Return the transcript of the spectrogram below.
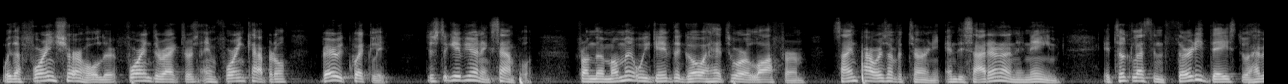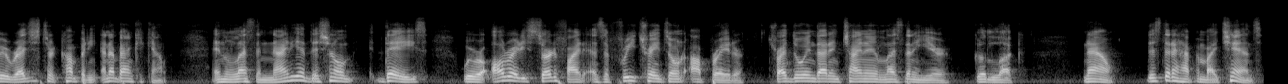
with a foreign shareholder, foreign directors, and foreign capital very quickly. Just to give you an example, from the moment we gave the go ahead to our law firm, signed powers of attorney, and decided on a name, it took less than 30 days to have a registered company and a bank account. And in less than 90 additional days, we were already certified as a free trade zone operator. Try doing that in China in less than a year. Good luck. Now, this didn't happen by chance.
